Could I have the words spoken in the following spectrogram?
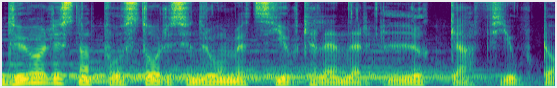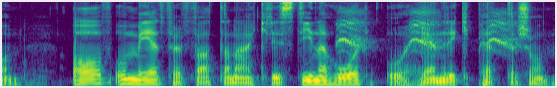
Du har lyssnat på Storysyndromets julkalender lucka 14 av och med författarna Kristina Hård och Henrik Pettersson.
